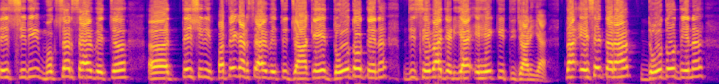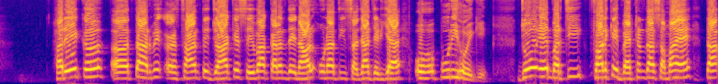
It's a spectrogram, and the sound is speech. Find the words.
ਤੇ ਸ੍ਰੀ ਮੁਕਤਸਰ ਸਾਹਿਬ ਵਿੱਚ ਤੇ ਸ੍ਰੀ ਫਤਿਹਗੜ੍ਹ ਸਾਹਿਬ ਵਿੱਚ ਜਾ ਕੇ ਦੋ ਦੋ ਦਿਨ ਦੀ ਸੇਵਾ ਜਿਹੜੀ ਹੈ ਇਹ ਕੀਤੀ ਜਾਣੀ ਹੈ ਤਾਂ ਇਸੇ ਤਰ੍ਹਾਂ ਦੋ ਦੋ ਦਿਨ ਹਰੇਕ ਧਾਰਮਿਕ ਸਥਾਨ ਤੇ ਜਾ ਕੇ ਸੇਵਾ ਕਰਨ ਦੇ ਨਾਲ ਉਹਨਾਂ ਦੀ ਸਜ਼ਾ ਜਿਹੜੀ ਹੈ ਉਹ ਪੂਰੀ ਹੋਏਗੀ। ਜੋ ਇਹ ਵਰਚੀ ਫੜ ਕੇ ਬੈਠਣ ਦਾ ਸਮਾਂ ਹੈ, ਤਾਂ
